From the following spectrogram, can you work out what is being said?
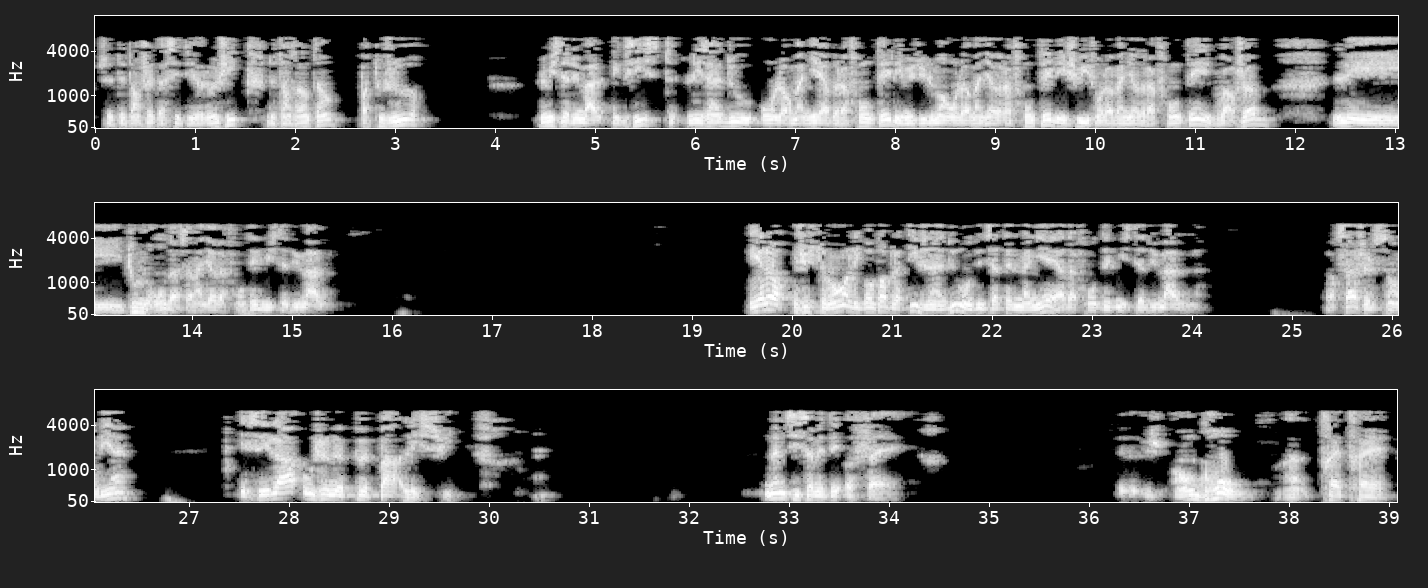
C'était en fait assez théologique, de temps en temps, pas toujours. Le mystère du mal existe, les hindous ont leur manière de l'affronter, les musulmans ont leur manière de l'affronter, les juifs ont leur manière de l'affronter, voire Job, les... tout le monde a sa manière d'affronter le mystère du mal. Et alors, justement, les contemplatifs hindous ont une certaine manière d'affronter le mystère du mal. Alors ça, je le sens bien, et c'est là où je ne peux pas les suivre. Même si ça m'était offert. Euh, en gros, hein, très très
